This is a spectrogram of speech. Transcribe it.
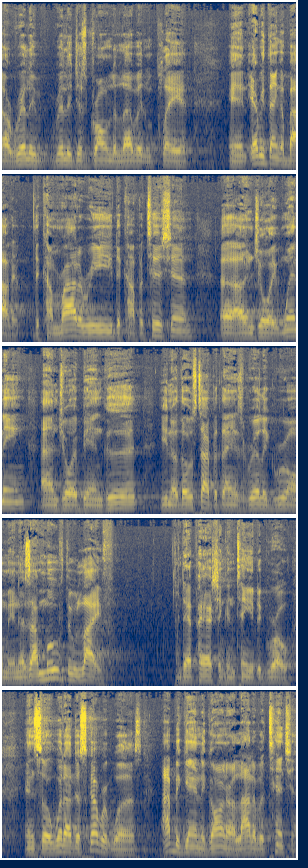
I really, really just grown to love it and play it and everything about it the camaraderie, the competition. Uh, I enjoy winning, I enjoy being good. You know, those type of things really grew on me. And as I moved through life, that passion continued to grow. And so what I discovered was I began to garner a lot of attention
